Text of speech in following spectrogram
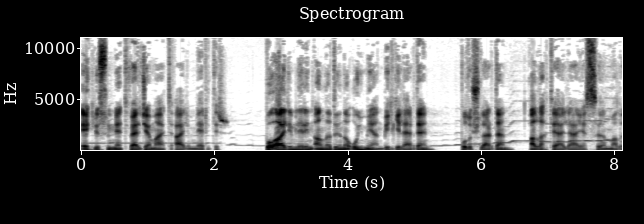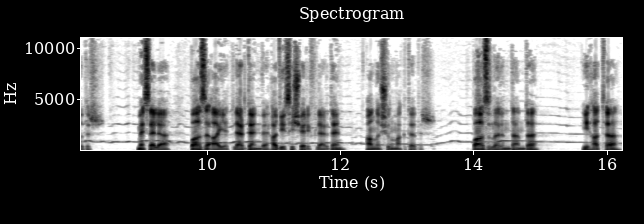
ehli sünnet vel cemaat alimleridir. Bu alimlerin anladığına uymayan bilgilerden, buluşlardan Allah Teala'ya sığınmalıdır. Mesela bazı ayetlerden ve hadisi şeriflerden anlaşılmaktadır. Bazılarından da ihata,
